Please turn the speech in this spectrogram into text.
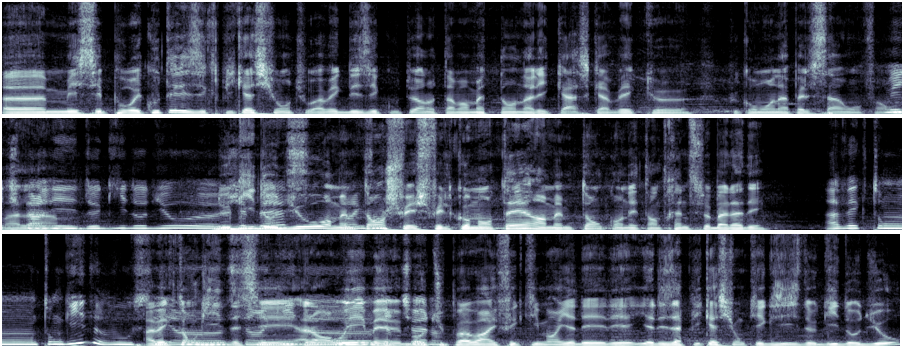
euh, mais c'est pour écouter les explications, tu vois, avec des écouteurs, notamment maintenant on a les casques avec, euh, plus comment on appelle ça, ou enfin oui, on a tu la- de guide audio. euh, de guide audio, en même temps je fais, je fais le commentaire en même temps qu'on est en train de se balader. Avec ton, ton guide ou Avec ton guide, c'est alors euh, oui, mais bon, tu peux avoir effectivement, il y a des, des- il y a des applications qui existent de guide audio.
